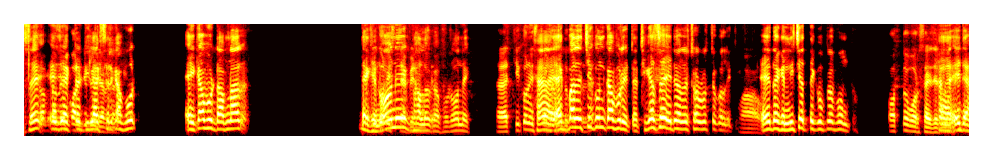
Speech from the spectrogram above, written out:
আছে। এই যে একটা ডিলাক্সের কাপড় এই কাপড়টা আপনার দেখেন অনেক ভালো কাপড় অনেক। চিকন হ্যাঁ একবারে চিকন কাপড় এটা ঠিক আছে? এটা হলো সর্বোচ্চ কোয়ালিটি এই দেখেন নিচের থেকে উপরে পর্যন্ত। কত বড় সাইজের হ্যাঁ এটা?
